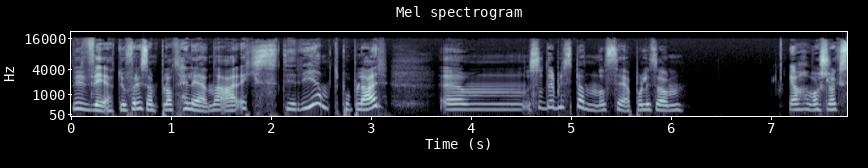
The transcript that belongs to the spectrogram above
Vi vet jo f.eks. at Helene er ekstremt populær. Um, så det blir spennende å se på liksom ja, hva slags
